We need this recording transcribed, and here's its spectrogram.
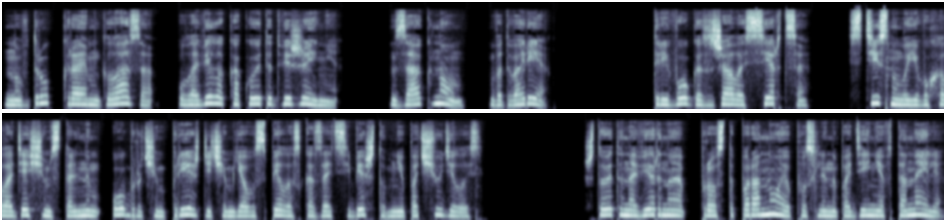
Но вдруг краем глаза уловила какое-то движение. За окном, во дворе. Тревога сжала сердце, Стиснула его холодящим стальным обручем, прежде чем я успела сказать себе, что мне почудилось. Что это, наверное, просто паранойя после нападения в тоннеле.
